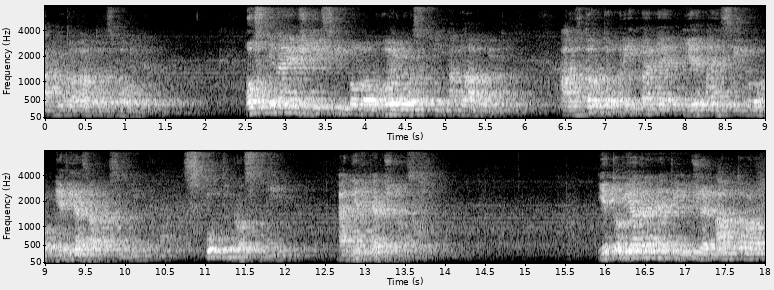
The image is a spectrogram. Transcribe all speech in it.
ako to autor spomína. Hostina je vždy symbolom hojnosti a blahobytu. Ale v tomto prípade je aj symbolom neviazanosti, sputnosti a nevďačnosti. Je to vyjadrené že autor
